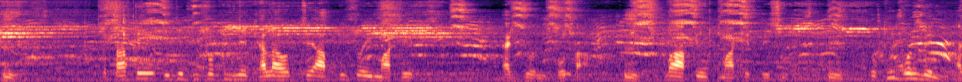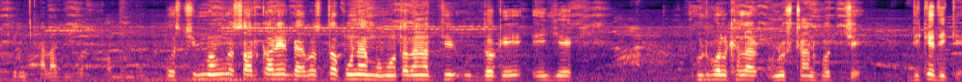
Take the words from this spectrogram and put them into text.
হুম, তো তাতে এই যে দুটো টিমের খেলা হচ্ছে আপনি তো এই মাঠের একজন হোতা বা আপনি মাঠের প্রেসিডেন্ট। হুম, তো কি বলবেন আজকের এই খেলা দিবস সম্বন্ধে? পশ্চিমবঙ্গ সরকারের ব্যবস্থাপনায় মমতা ব্যানার্জির উদ্যোগে এই যে ফুটবল খেলার অনুষ্ঠান হচ্ছে দিকে দিকে।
